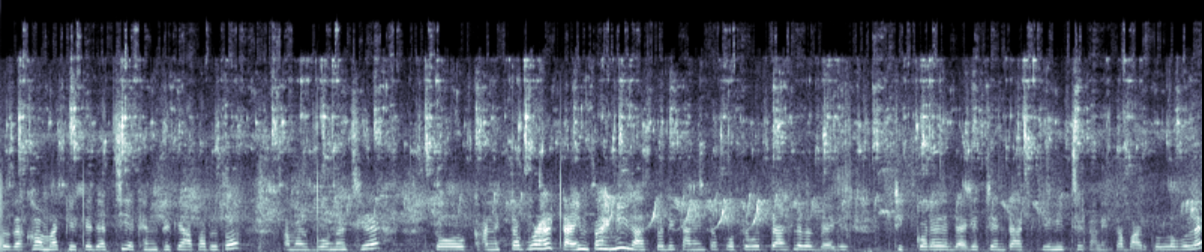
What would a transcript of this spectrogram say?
তো দেখো আমরা কে কে যাচ্ছি এখান থেকে আপাতত আমার বোন আছে। তো কানেরটা পরার টাইম পাইনি, রাস্তা দিয়ে কানেরটা পরতে পরতে আসলে এবার ব্যাগে ঠিক করে ব্যাগের চেনটা আটকিয়ে নিচ্ছে, কানেরটা বার করল বলে।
